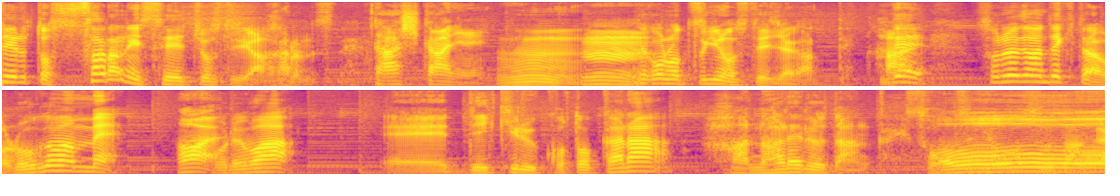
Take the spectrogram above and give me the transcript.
えるとさらに成長ステージが上がるんですね。確かに。うん。うん。でこの次のステージ上がって、はい。でそれができたら6番目、はい。これは、えーできることから離れる段階。卒業する段階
